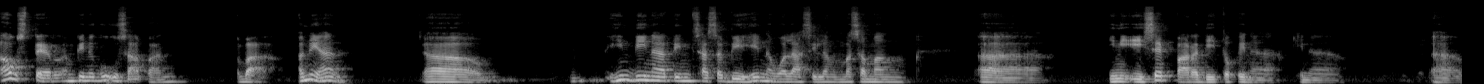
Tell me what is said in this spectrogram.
auster ang pinag-uusapan, ba, ano 'yan? Uh, hindi natin sasabihin na wala silang masamang uh, iniisip para dito kina kina uh,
